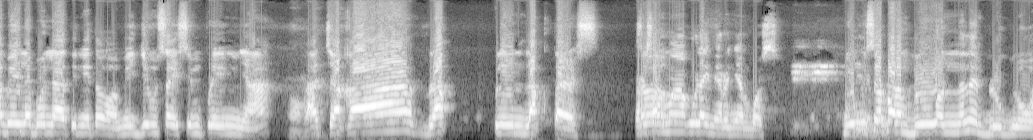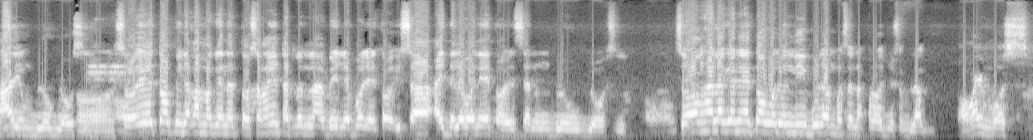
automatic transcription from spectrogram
available natin ito. oh. Medium size yung frame niya. Okay. At saka black plain black tires. Pero So, sa mga kulay meron niyan, boss? Yung isa parang blue ano na lang, blue glossy. Ah, yung blue glossy. Oh, So ito pinakamaganda to. Sa ngayon tatlo na available. Ito isa ay dalawa nito, isa ng blue glossy. So ang halaga nito 8,000 lang basta na-produce sa vlog. Okay, boss.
